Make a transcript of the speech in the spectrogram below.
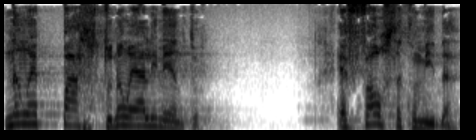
Não é pasto, não é alimento. É falsa comida.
